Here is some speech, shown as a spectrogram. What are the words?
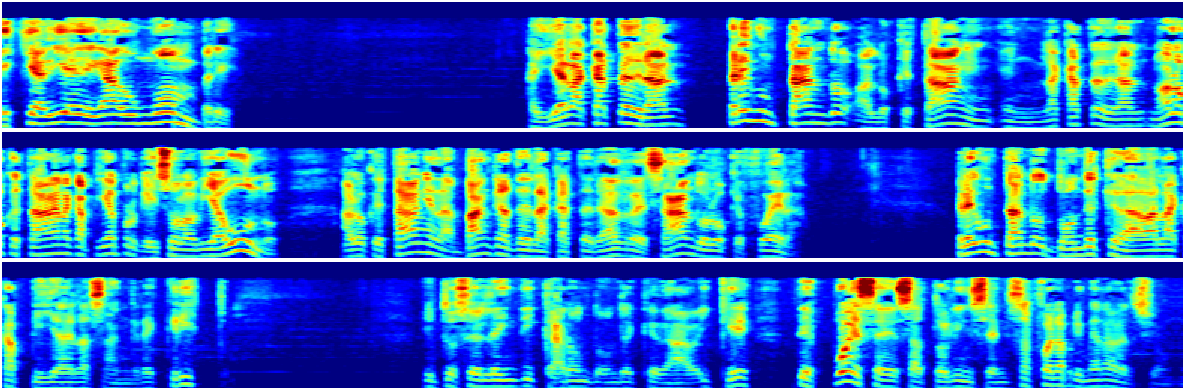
es que había llegado un hombre allí a la catedral preguntando a los que estaban en, la catedral, no a los que estaban en la capilla porque ahí solo había uno, a los que estaban en las bancas de la catedral rezando, lo que fuera, preguntando dónde quedaba la capilla de la sangre de Cristo. Entonces le indicaron dónde quedaba y que después se desató el incendio. Esa fue la primera versión.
